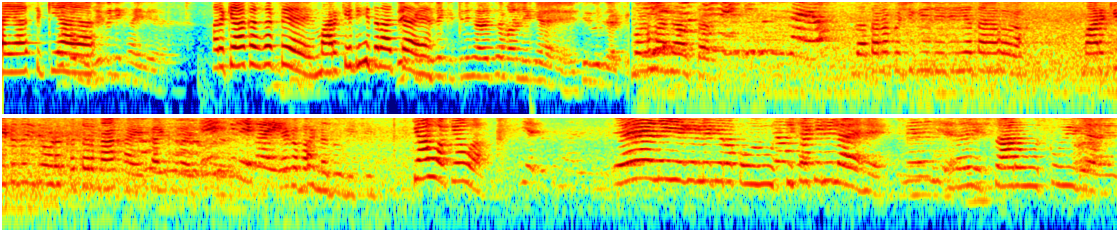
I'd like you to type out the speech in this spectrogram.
आया वो तो आया। मुझे भी दिखाई दे रहा है। अरे क्या कर सकते हैं? मार्केट ही इतना अच्छा है। कितने कितने सारे सामान लेके आए हैं इतनी दूर जाके। बघ माझा अवतार जाताना कशी गेलेली येताना बघा मार्केटच एवढं खतरनाक आहे काय करायचं? हे का भांडणं दोघीची। क्या हुआ क्या हुआ? ए नहीं ये गिरने के रखो तिशा के लिए लाया है। नहीं स्टार उसको ही लिया है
